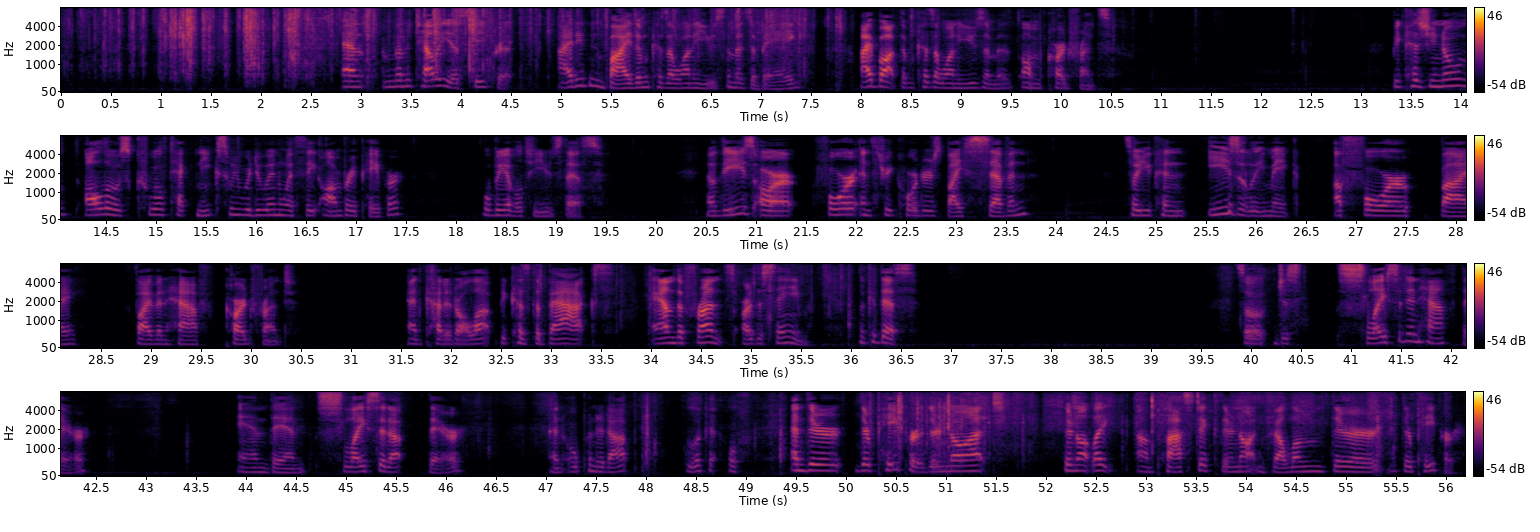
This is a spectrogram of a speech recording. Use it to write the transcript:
And I'm going to tell you a secret. I didn't buy them because I want to use them as a bag. I bought them because I want to use them as, on card fronts. Because you know all those cool techniques we were doing with the ombre paper? We'll be able to use this. Now these are four and three quarters by seven. So you can easily make a four by five and a half card front and cut it all up because the backs and the fronts are the same. Look at this. So just slice it in half there and then slice it up there and open it up. Look at, oh, and they're, they're paper. They're not, they're not like um, plastic. They're not vellum. They're, they're paper.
